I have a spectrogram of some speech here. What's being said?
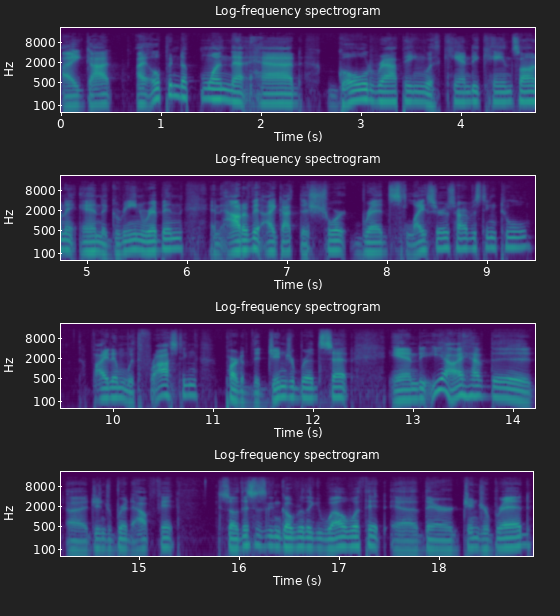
I got I opened up one that had gold wrapping with candy canes on it and a green ribbon, and out of it I got the shortbread slicers harvesting tool item with frosting, part of the gingerbread set, and yeah, I have the uh, gingerbread outfit, so this is gonna go really well with it. Uh, they're gingerbread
